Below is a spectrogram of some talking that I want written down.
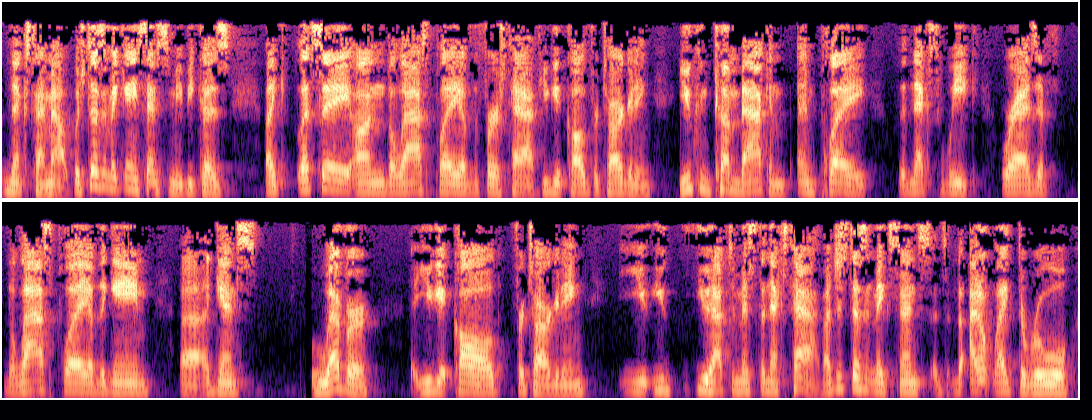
next time out, which doesn't make any sense to me because like let's say on the last play of the first half you get called for targeting, you can come back and, and play the next week. Whereas if the last play of the game uh, against whoever you get called for targeting, you you you have to miss the next half. That just doesn't make sense. I don't like the rule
